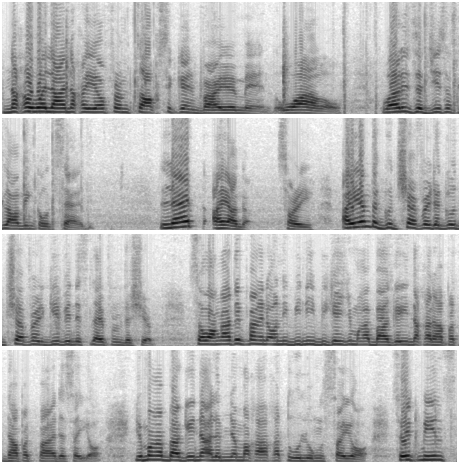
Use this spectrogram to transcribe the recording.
nakawala na kayo from toxic environment. Wow! What is the Jesus loving code said? Let, I am, sorry, I am the good shepherd, the good shepherd giving his life from the sheep. So, ang ating Panginoon, ibinibigay yung mga bagay na karapat dapat para sa iyo. Yung mga bagay na alam niya makakatulong sa iyo. So, it means,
